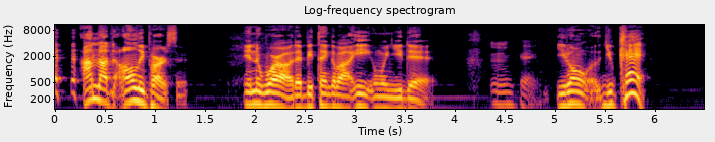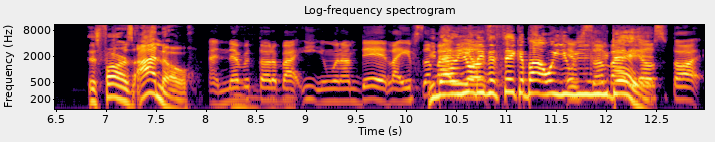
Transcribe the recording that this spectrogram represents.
I'm not the only person in the world that be thinking about eating when you're dead. Okay. You don't. You can't. As far as I know, I never thought about eating when I'm dead. Like if you somebody know you don't even think about when you if you somebody dead. else thought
